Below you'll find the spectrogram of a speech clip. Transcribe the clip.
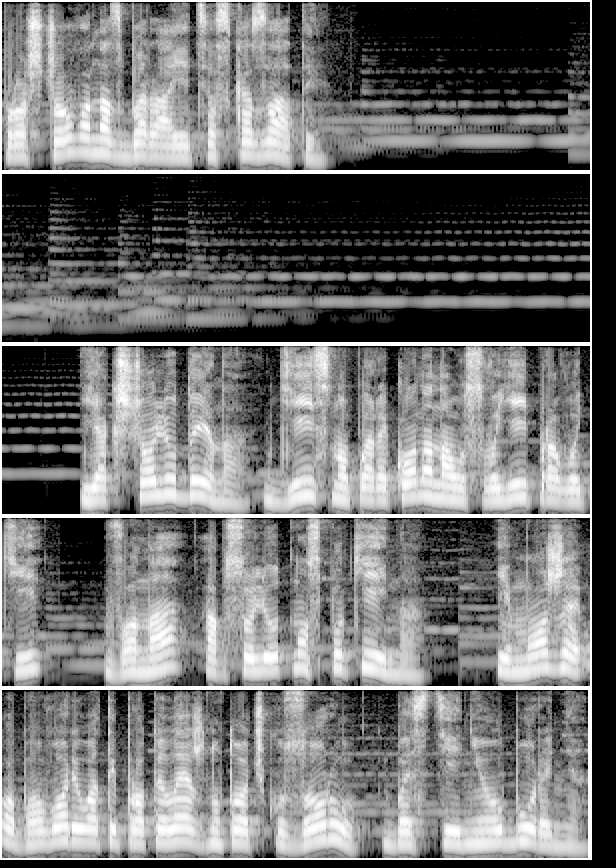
про що вона збирається сказати. Якщо людина дійсно переконана у своїй правоті, вона абсолютно спокійна і може обговорювати протилежну точку зору без тіні обурення.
